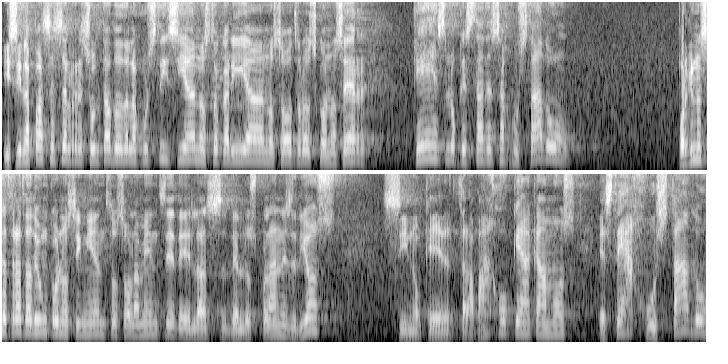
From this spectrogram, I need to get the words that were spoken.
Y si la paz es el resultado de la justicia, nos tocaría a nosotros conocer qué es lo que está desajustado. Porque no se trata de un conocimiento solamente de, de los planes de Dios, sino que el trabajo que hagamos esté ajustado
